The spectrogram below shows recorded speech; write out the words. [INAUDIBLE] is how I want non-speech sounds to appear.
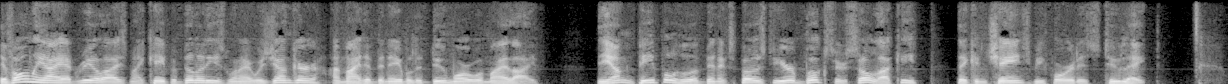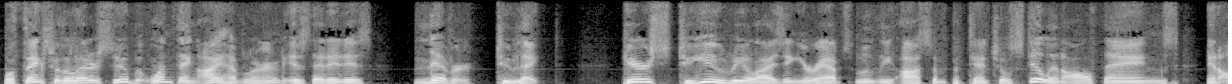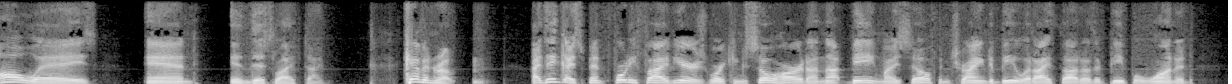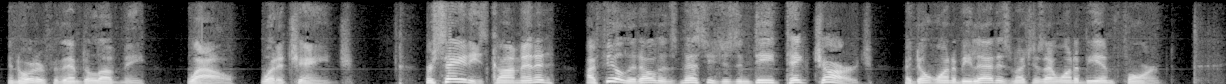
If only I had realized my capabilities when I was younger, I might have been able to do more with my life. The young people who have been exposed to your books are so lucky they can change before it is too late. Well, thanks for the letter, Sue, but one thing I have learned is that it is never too late. Here's to you realizing your absolutely awesome potential still in all things, in all ways, and in this lifetime. Kevin wrote, I think I spent 45 years working so hard on not being myself and trying to be what I thought other people wanted in order for them to love me. Wow, what a change. Mercedes commented, I feel that Eldon's message is indeed take charge. I don't want to be led as much as I want to be informed.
